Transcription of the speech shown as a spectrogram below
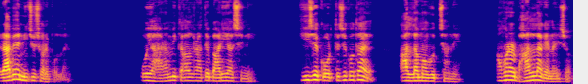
রাবেয়া নিচু স্বরে বললেন, ওই হারামি কাল রাতে বাড়ি আসেনি। কি যে করতেছে কোথায়? আল্লাহ মাহবুদ জানে। আমার আর ভালো লাগে না এসব।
